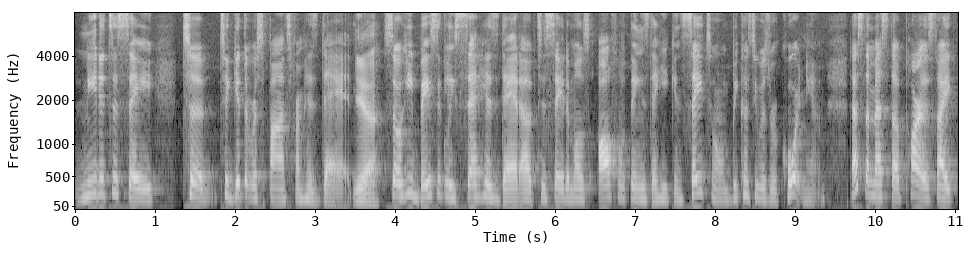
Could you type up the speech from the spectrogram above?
needed to say to to get the response from his dad. Yeah. So he basically set his dad up to say the most awful things that he can say to him because he was recording him. That's the messed up part. It's like,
